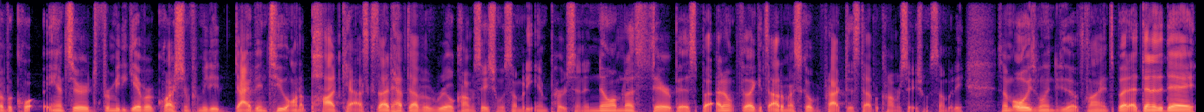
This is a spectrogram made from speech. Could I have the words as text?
of a qu- answer for me to give or a question for me to dive into on a podcast because I'd have to have a real conversation with somebody in person. And no, I'm not a therapist, but I don't feel like it's out of my scope of practice to have a conversation with somebody. So I'm always willing to do that with clients. But at the end of the day,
